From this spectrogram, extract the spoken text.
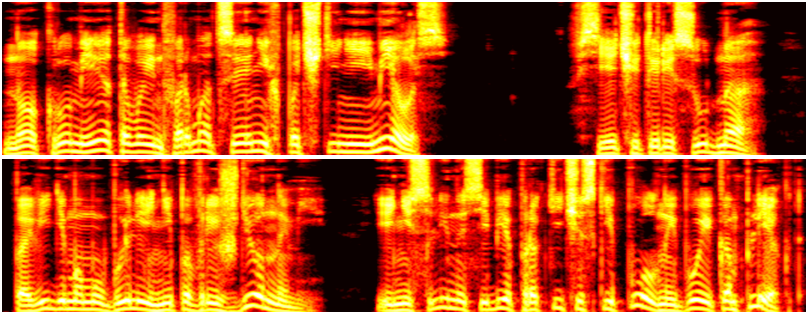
но кроме этого информации о них почти не имелось. Все четыре судна, по-видимому, были неповрежденными и несли на себе практически полный боекомплект,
